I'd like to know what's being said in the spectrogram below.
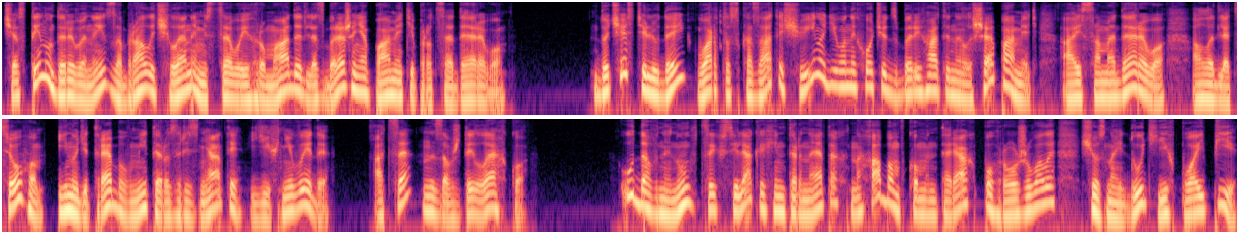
Частину деревини забрали члени місцевої громади для збереження пам'яті про це дерево. До честі людей варто сказати, що іноді вони хочуть зберігати не лише пам'ять, а й саме дерево, але для цього іноді треба вміти розрізняти їхні види, а це не завжди легко. У давнину в цих всіляких інтернетах нахабам в коментарях погрожували, що знайдуть їх по IP.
